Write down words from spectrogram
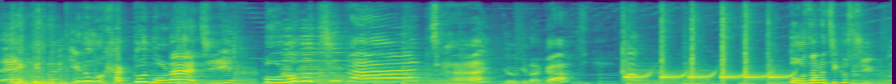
애기는 이런 거 갖고 놀아야지. 뽀로로 치파. 자, 여기다가 도장을 찍을 수 있고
